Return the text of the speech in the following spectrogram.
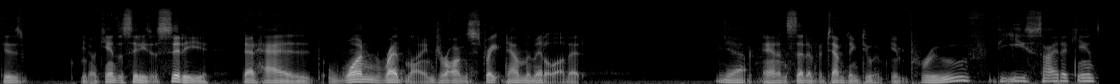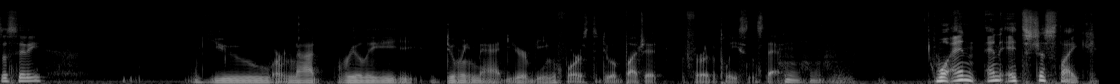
Because, you know, Kansas City's a city that had one red line drawn straight down the middle of it. yeah. And instead of attempting to improve the east side of Kansas City, you are not really doing that, you're being forced to do a budget for the police instead. Mm-hmm. Well, and and it's just like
